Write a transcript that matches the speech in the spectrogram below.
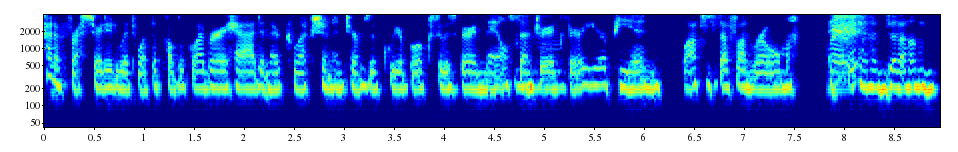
kind of frustrated with what the public library had in their collection in terms of queer books. It was very male centric, mm-hmm. very European, lots of stuff on Rome. Right. and um,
